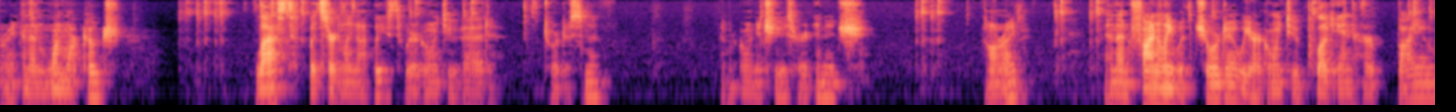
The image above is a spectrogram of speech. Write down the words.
All right, and then one more coach. Last, but certainly not least, we're going to add Georgia Smith. And we're going to choose her image. All right. And then finally with Georgia, we are going to plug in her bio.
